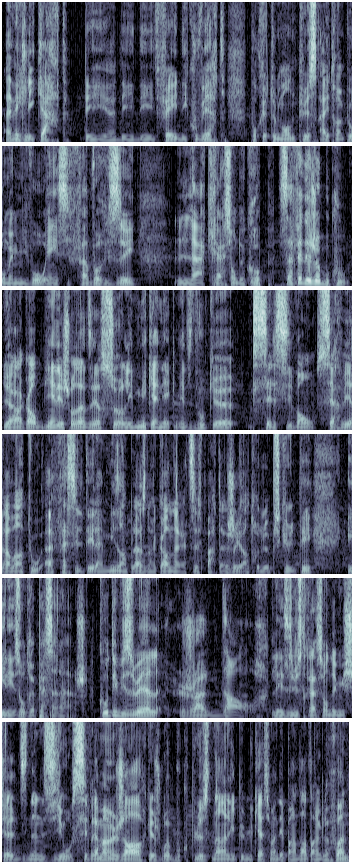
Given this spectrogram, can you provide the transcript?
avec les cartes des, euh, des, des découvertes pour que tout le monde puisse être un peu au même niveau et ainsi favoriser la création de groupes. Ça fait déjà beaucoup. Il y a encore bien des choses à dire sur les mécaniques, mais dites-vous que celles-ci vont servir avant tout à faciliter la mise en place d'un cadre narratif partagé entre l'obscurité et les autres personnages. Côté visuel, j'adore les illustrations de Michel Dinonzio. C'est vraiment un genre que je vois beaucoup plus dans les publications indépendantes anglophones.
